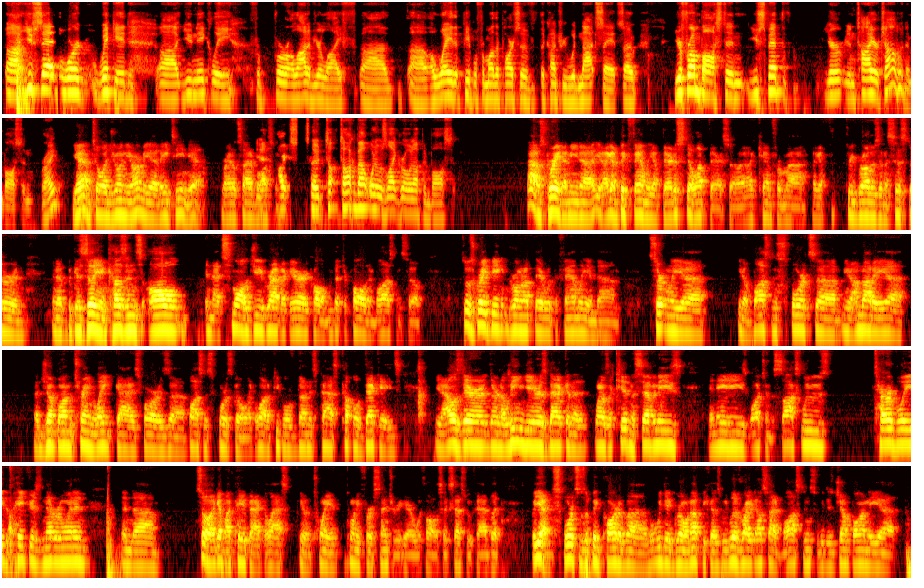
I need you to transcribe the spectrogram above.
uh, you said the word wicked uh, uniquely for, for a lot of your life, uh, uh, a way that people from other parts of the country would not say it. So you're from Boston. You spent the, your entire childhood in Boston, right? Yeah, until I joined the army at 18. Yeah, right outside of Boston. Yeah. All right. So t- talk about what it was like growing up in Boston. That oh, was great. I mean, uh, you know, I got a big family up there. They're still up there. So I came from, uh, I got three brothers and a sister and, and a gazillion cousins, all in that small geographic area called Metropolitan Boston. So, so it was great being growing up there with the family, and um, certainly, uh, you know, Boston sports. Uh, you know, I'm not a, uh, a, jump on the train late guy as far as uh, Boston sports go. Like a lot of people have done this past couple of decades. You know, I was there during the lean years back in the when I was a kid in the '70s and 80s, watching the Sox lose terribly, the Patriots never winning, and um, so I got my payback the last you know 20th 21st century here with all the success we've had. But but yeah, sports was a big part of uh, what we did growing up because we live right outside of Boston, so we just jump on the uh,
